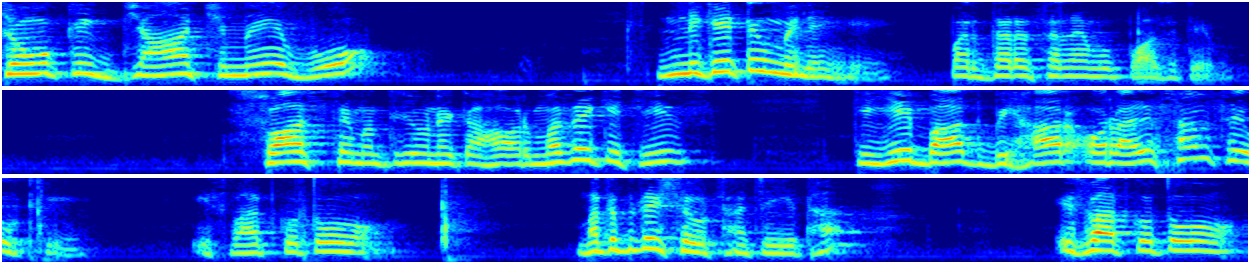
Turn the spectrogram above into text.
क्योंकि जाँच में वो निगेटिव मिलेंगे, पर दरअसल है वो पॉजिटिव स्वास्थ्य मंत्रियों ने कहा, और मज़े की चीज़ कि ये बात बिहार और राजस्थान से उठी इस बात को तो मध्य प्रदेश से उठना चाहिए था। इस बात को तो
